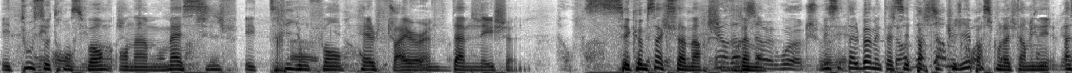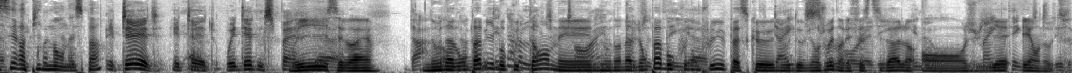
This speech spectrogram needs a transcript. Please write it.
Et tout se transforme en un massif et triomphant Hellfire and Damnation. C'est comme ça que ça marche, vraiment. Mais cet album est assez particulier parce qu'on l'a terminé assez rapidement, n'est-ce pas? Oui, c'est vrai. Nous n'avons pas mis beaucoup de temps, mais nous n'en avions pas beaucoup non plus parce que nous devions jouer dans les festivals en juillet et en août.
